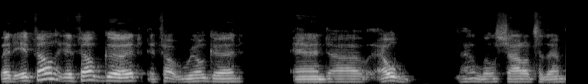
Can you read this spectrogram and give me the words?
but it felt it felt good. It felt real good, and uh, oh, a little shout out to them.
